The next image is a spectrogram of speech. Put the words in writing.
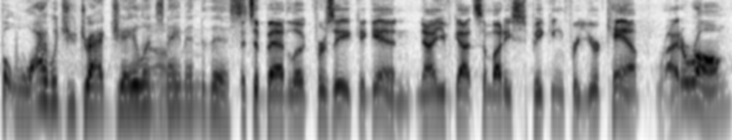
But why would you drag Jaylon's name into this? It's a bad look for Zeke. Again, now you've got somebody speaking for your camp, right or wrong.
